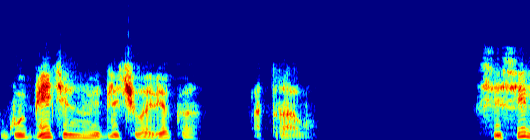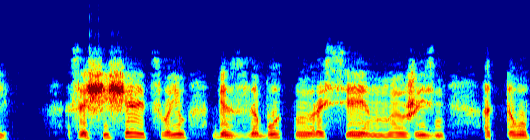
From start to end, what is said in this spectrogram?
губительную для человека отраву. Сесиль защищает свою беззаботную рассеянную жизнь от того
